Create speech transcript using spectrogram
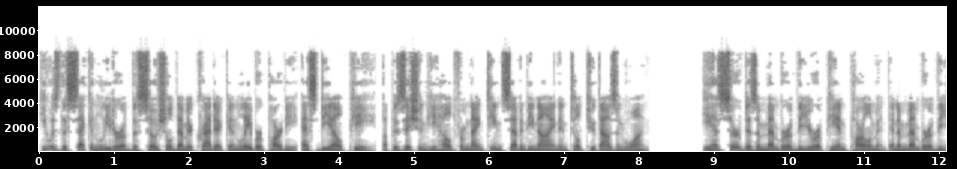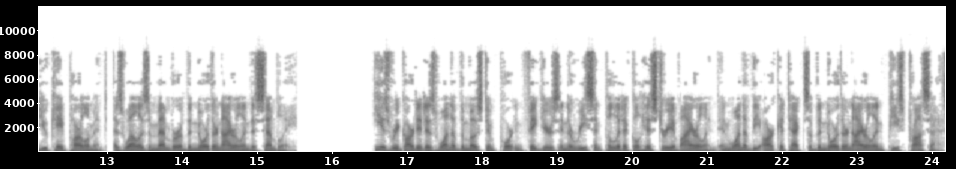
He was the second leader of the Social Democratic and Labour Party SDLP, a position he held from 1979 until 2001. He has served as a member of the European Parliament and a member of the UK Parliament, as well as a member of the Northern Ireland Assembly. He is regarded as one of the most important figures in the recent political history of Ireland and one of the architects of the Northern Ireland peace process.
